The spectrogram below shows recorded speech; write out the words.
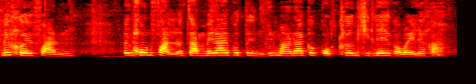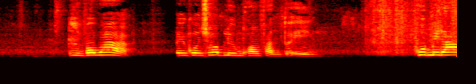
ไม่เคยฝัน เป็นคนฝันแล้วจำไม่ได้พอตื่นขึ้นมาได้ก็กดเครื่องคิดเลขเอาไว้เลยค่ะ เพราะว่าเป็นคนชอบลืมความฝันตัวเอง พูดไม่ได้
